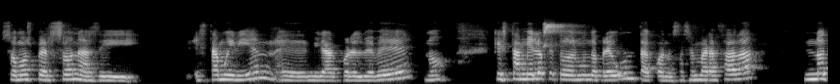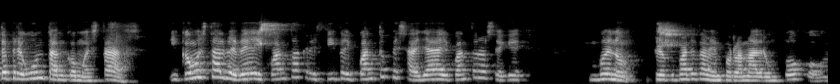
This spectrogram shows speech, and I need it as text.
Somos personas y está muy bien eh, mirar por el bebé, ¿no? Que es también lo que todo el mundo pregunta. Cuando estás embarazada, no te preguntan cómo estás. ¿Y cómo está el bebé? ¿Y cuánto ha crecido? ¿Y cuánto pesa ya? ¿Y cuánto no sé qué? bueno, preocuparte también por la madre un poco,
